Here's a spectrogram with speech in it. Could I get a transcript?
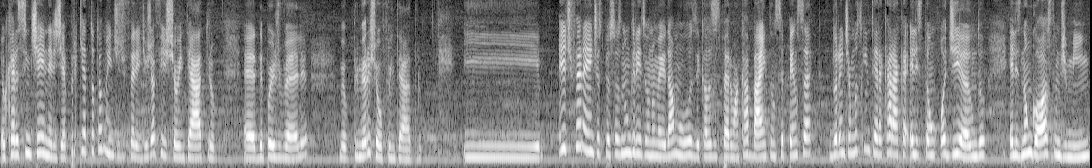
Eu quero sentir a energia, porque é totalmente diferente. Eu já fiz show em teatro é, depois de velha. Meu primeiro show foi em teatro. E... e é diferente, as pessoas não gritam no meio da música, elas esperam acabar. Então você pensa durante a música inteira, caraca, eles estão odiando, eles não gostam de mim.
